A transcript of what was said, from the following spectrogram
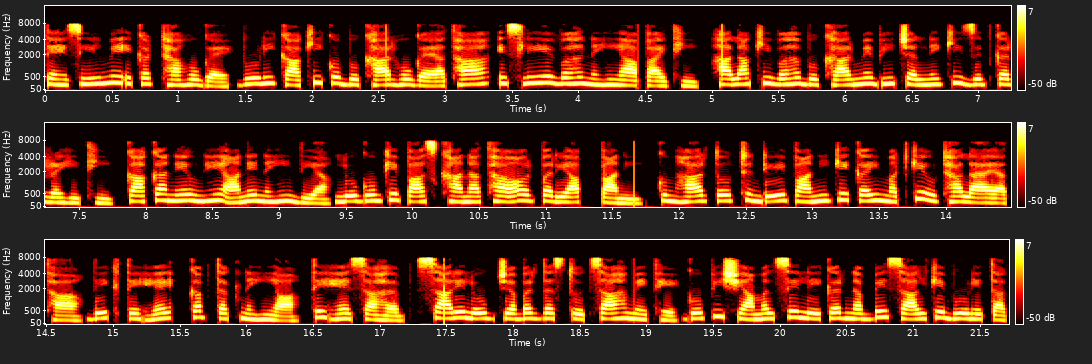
तहसील में इकट्ठा हो गए। बूढ़ी काकी को बुखार हो गया था, इसलिए वह नहीं आ पाई थी। हालाँकि वह बुखार में भी चलने की जिद कर रही थी। काका ने उन्हें आने नहीं दिया। लोगों के पास खाना था और पर्याप्त पानी। कुम्हार तो ठंडे पानी के कई मटके उठा लाया था। देखते है, कब तक नहीं आते है साहब। सारे लोग ज़बरदस्त उत्साह में थे। गोपी श्यामल से लेकर नब्बे साल के बूढ़े तक।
